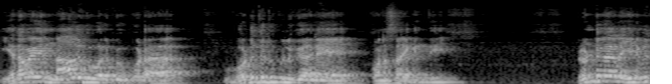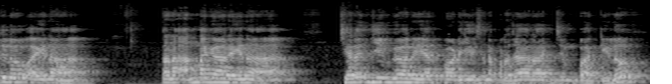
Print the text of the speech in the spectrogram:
ఇరవై నాలుగు వరకు కూడా ఒడిదుడుకులుగానే కొనసాగింది. రెండు వేల ఎనిమిదిలో ఆయన తన అన్నగారైన చిరంజీవి గారు ఏర్పాటు చేసిన ప్రజారాజ్యం పార్టీలో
